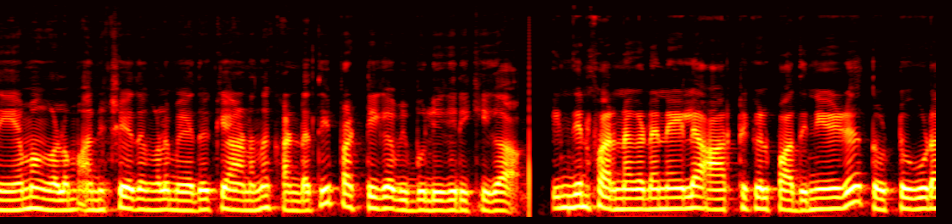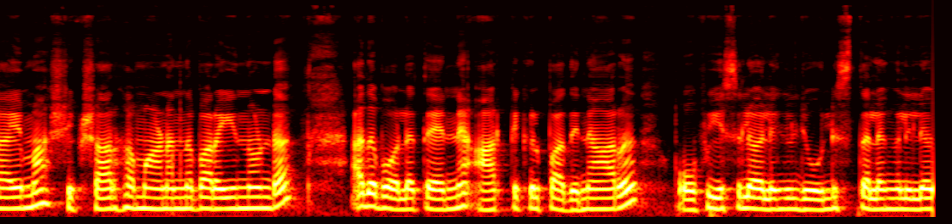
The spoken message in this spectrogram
നിയമങ്ങളും അനുച്ഛേദങ്ങളും ഏതൊക്കെയാണെന്ന് കണ്ടെത്തി പട്ടിക വിപുലീകരിക്കുക. ഇന്ത്യൻ ഭരണഘടനയിലെ ആർട്ടിക്കിൾ പതിനേഴ് തൊട്ടുകൂടായ്മ ശിക്ഷാർഹമാണെന്ന് പറയുന്നുണ്ട്. അതുപോലെ തന്നെ ആർട്ടിക്കിൾ പതിനാറ് ഓഫീസിലോ അല്ലെങ്കിൽ ജോലി സ്ഥലങ്ങളിലോ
